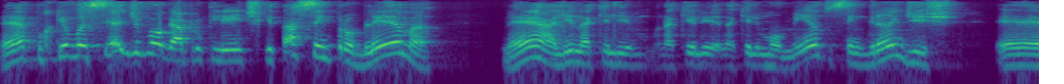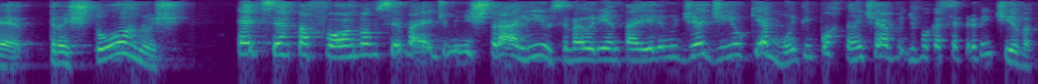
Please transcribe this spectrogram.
Né? Porque você advogar para o cliente que está sem problema, né, ali naquele, naquele, naquele momento, sem grandes é, transtornos, é de certa forma você vai administrar ali, você vai orientar ele no dia a dia, o que é muito importante é a advocacia preventiva.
